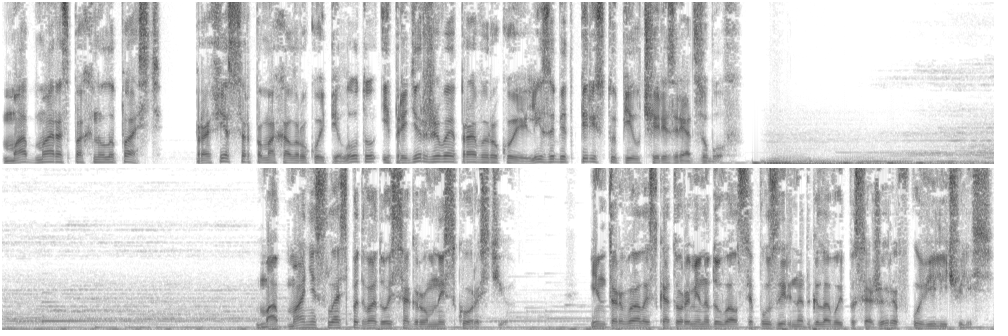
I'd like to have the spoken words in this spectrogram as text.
Мабма распахнула пасть. Профессор помахал рукой пилоту и, придерживая правой рукой Элизабет, переступил через ряд зубов. Мабма неслась под водой с огромной скоростью. Интервалы, с которыми надувался пузырь над головой пассажиров, увеличились.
